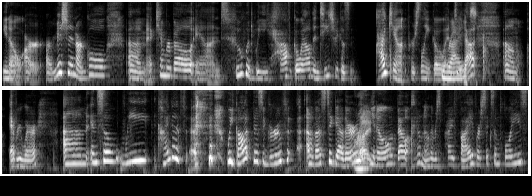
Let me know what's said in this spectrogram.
you know, our our mission, our goal um, at Kimberbell, and who would we have go out and teach? Because I can't personally go and right. do that um, everywhere. Um, and so we kind of we got this group of us together. Right. You know, about I don't know, there was probably five or six employees.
